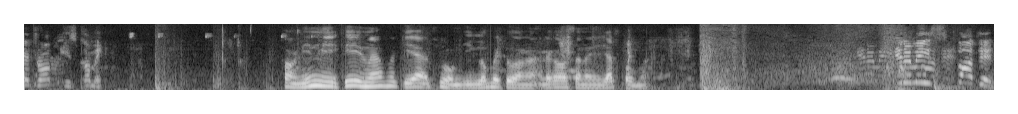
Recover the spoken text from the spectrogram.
airdrop is coming. ฝั่งนี้มีอีกที่นะเมื่อกี้ที่ผมยิงล้มไปตัวอะ แล้วก็สไนยัดผมอะ Enemy spotted.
